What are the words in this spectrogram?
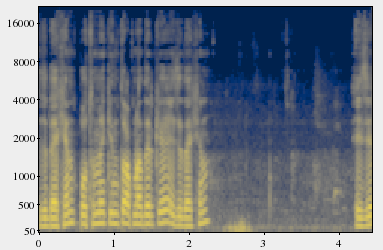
এই যে দেখেন, প্রথমে কিন্তু আপনাদেরকে, এই যে দেখেন এই যে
